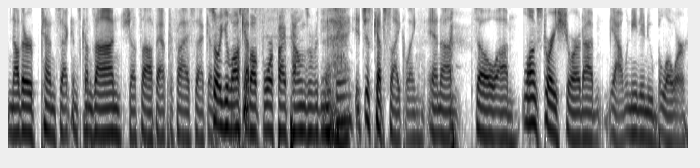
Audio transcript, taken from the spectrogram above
Another 10 seconds comes on, shuts off after five seconds. so you lost Kept- about four or five pounds over the evening. it just kept cycling. And um, so, um, long story short, um, yeah, we need a new blower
